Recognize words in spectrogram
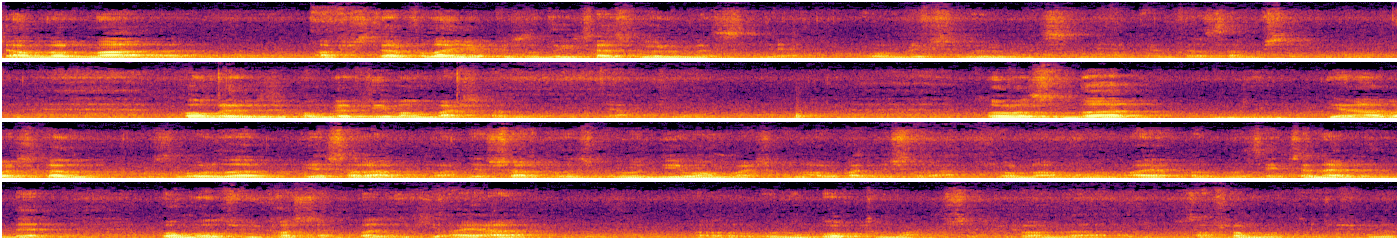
Camlarına e, afişler falan yapıyordu, içerisi görünmesin diye. 11 kişi görünmesin diye. Enteresan bir şey. Kongre bizi kongre divan başkanı yaptılar. Sonrasında genel başkan orada Yaşar abi var. Yaşar Kılıç, onun divan başkanı Avukat Yaşar abi. Sonra onun ayaklarında 80 evlerinde bombalı suikast yaptılar. İki ayağı ee, onun koptu maalesef. Şu anda Safranbolu'da yaşıyor.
